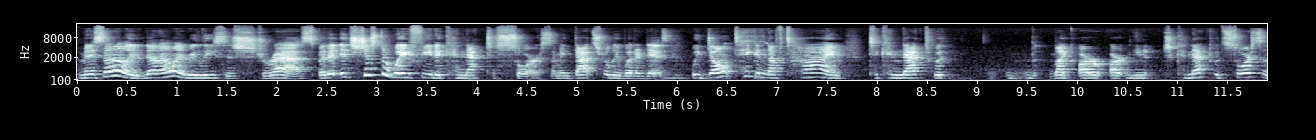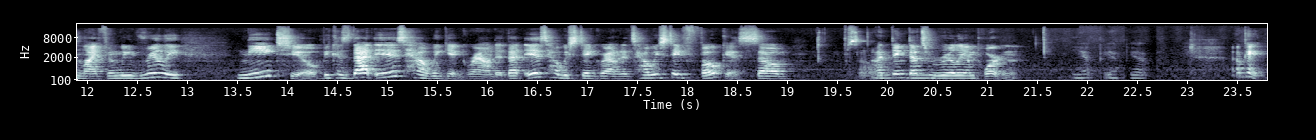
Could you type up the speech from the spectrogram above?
I mean, it's not only not only releases stress, but it, it's just a way for you to connect to source. I mean, that's really what it is. Mm-hmm. We don't take enough time to connect with, like our our you know, to connect with source in life, and we really need to because that is how we get grounded. That is how we stay grounded. It's how we stay focused. So, so I think that's mm-hmm. really important. Yep, yep, yep. Okay,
